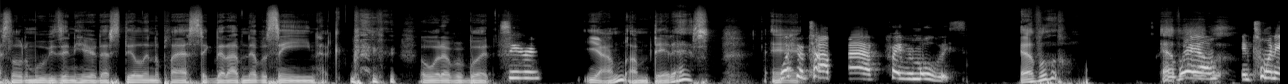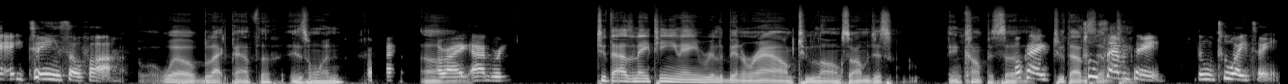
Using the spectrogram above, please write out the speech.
assload of movies in here that's still in the plastic that I've never seen or whatever. But Serious. yeah, I'm I'm dead ass. And What's your top five favorite movies? ever? Ever? Well, in 2018 so far. well, Black Panther is one. Um, All right, I agree. 2018 ain't really been around too long, so I'm just encompass uh, Okay, 2017. 217 through 218.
